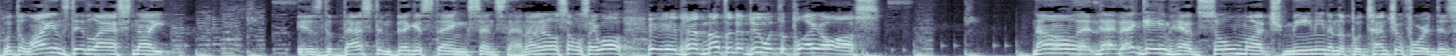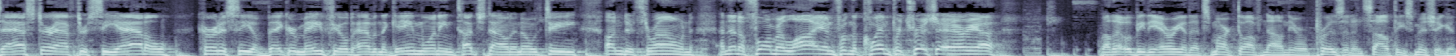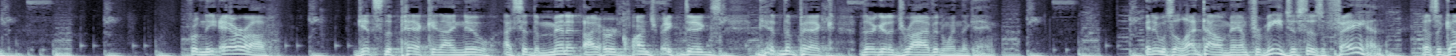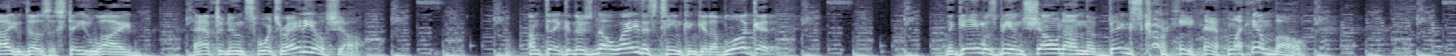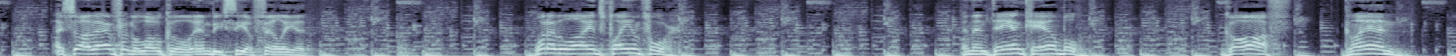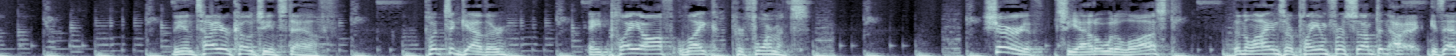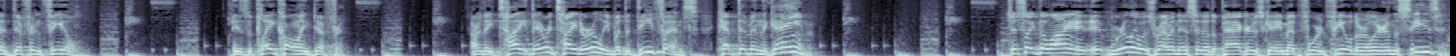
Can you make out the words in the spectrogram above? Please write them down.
What the Lions did last night is the best and biggest thing since then. I know some will say, well, it had nothing to do with the playoffs. No, that that game had so much meaning and the potential for a disaster after Seattle, courtesy of Baker Mayfield having the game-winning touchdown in OT underthrown, and then a former Lion from the Quinn Patricia area. Well, that would be the area that's marked off now near a prison in southeast Michigan. From the era gets the pick, and I knew. I said the minute I heard Quandre Diggs get the pick, they're going to drive and win the game. And it was a letdown, man, for me, just as a fan, as a guy who does a statewide afternoon sports radio show. I'm thinking there's no way this team can get up. Look at the game was being shown on the big screen at Lambeau. I saw that from the local NBC affiliate. What are the Lions playing for? And then Dan Campbell Goff, Glenn, the entire coaching staff put together a playoff like performance. Sure, if Seattle would have lost, then the Lions are playing for something. Uh, is that a different feel? Is the play calling different? Are they tight? They were tight early, but the defense kept them in the game. Just like the line, it really was reminiscent of the Packers game at Ford Field earlier in the season.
